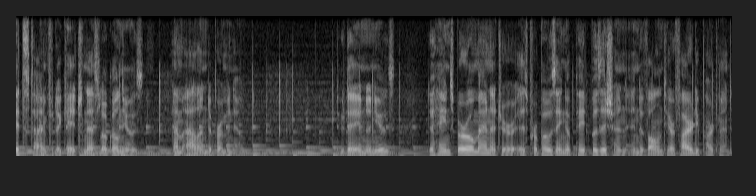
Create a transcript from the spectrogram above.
It's time for the KHNS local news. I'm Alan de. Today in the news, the Haines-Borough manager is proposing a paid position in the volunteer fire department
